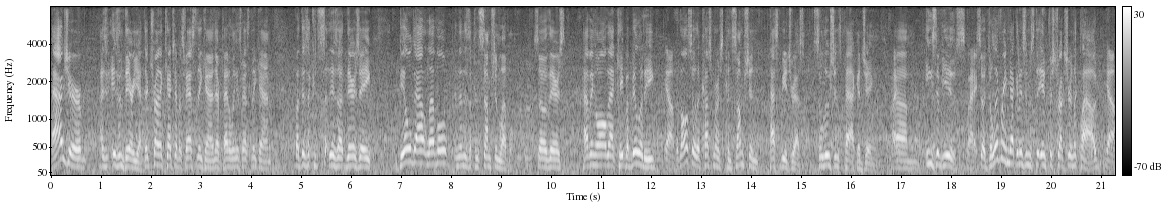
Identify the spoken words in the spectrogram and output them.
Azure is- isn't there yet. They're trying to catch up as fast as they can. They're pedaling as fast as they can. But there's a, there's a, there's a build out level and then there's a consumption level. So there's having all that capability, Yeah. but also the customer's consumption has to be addressed. Solutions packaging, Right. um, ease of use. Right. So delivery mechanisms to infrastructure in the cloud. Yeah.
